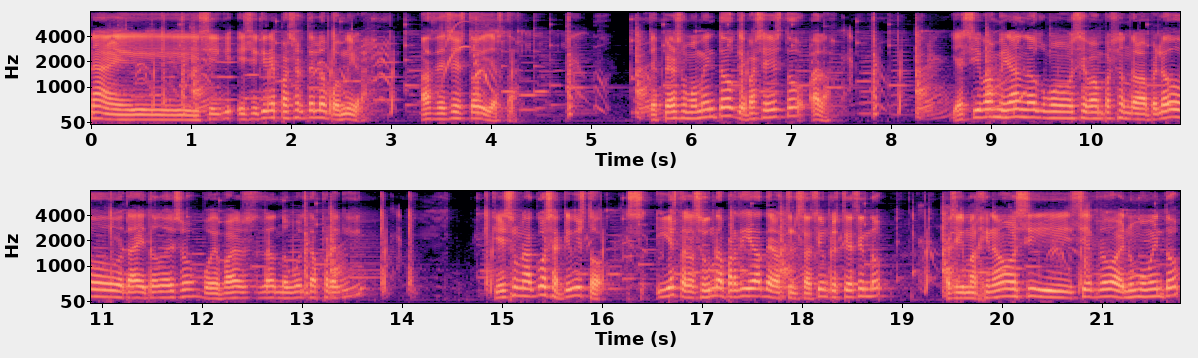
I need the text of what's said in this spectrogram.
Nah, y si, y si quieres pasártelo, pues mira, haces esto y ya está. Te esperas un momento, que pase esto, ala. Y así vas mirando cómo se van pasando la pelota y todo eso, pues vas dando vueltas por aquí. Que es una cosa que he visto, y esta es la segunda partida de la actualización que estoy haciendo. Así que imaginaos si, si he probado en un momento.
